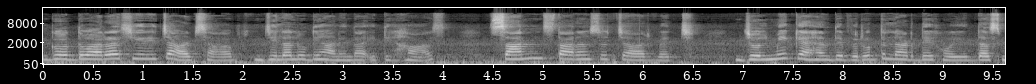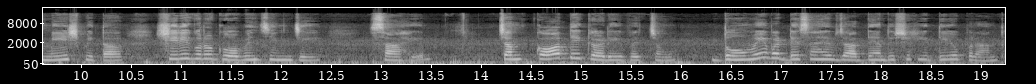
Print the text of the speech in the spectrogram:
ਗੁਰਦੁਆਰਾ ਸ੍ਰੀ ਝਾੜ ਸਾਹਿਬ, ਜ਼ਿਲ੍ਹਾ ਲੁਧਿਆਣੇ ਦਾ ਇਤਿਹਾਸ, ਸੰਨ 1704 ਵਿੱਚ ਜ਼ੁਲਮੀ ਕਹਿਰ ਦੇ ਵਿਰੁੱਧ ਲੜਦੇ ਹੋਏ ਦਸਮੇਸ਼ ਪਿਤਾ ਸ੍ਰੀ ਗੁਰੂ ਗੋਬਿੰਦ ਸਿੰਘ ਜੀ ਸਾਹਿਬ ਚਮਕੌਰ ਦੀ ਗੜੀ ਵਿੱਚੋਂ ਦੋਵੇਂ ਵੱਡੇ ਸਾਹਿਬਜ਼ਾਦਿਆਂ ਦੀ ਸ਼ਹੀਦੀ ਉਪਰੰਤ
